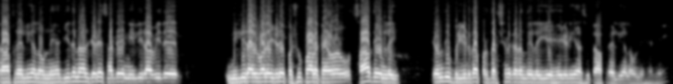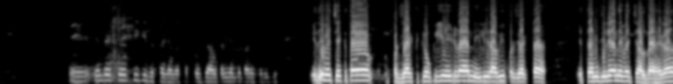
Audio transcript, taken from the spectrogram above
ਕਾਫ ਰੈਲੀਆਂ ਲਾਉਂਦੇ ਆ ਜਿਹਦੇ ਨਾਲ ਜਿਹੜੇ ਸਾਡੇ ਨੀਲੀ ਰਾਵੀ ਦੇ ਨੀਲੀ ਰਾਵੀ ਵਾਲੇ ਜਿਹੜੇ ਪਸ਼ੂ ਪਾਲਕ ਆ ਉਹਨਾਂ ਨੂੰ ਸਾਹ ਦੇਣ ਲਈ ਤੇ ਉਹਨਾਂ ਦੀ ਬਰੀਡ ਦਾ ਪ੍ਰਦਰਸ਼ਨ ਕਰਨ ਦੇ ਲਈ ਇਹ ਜਿਹੜੀਆਂ ਅਸੀਂ ਕਾਫ ਰੈਲੀਆਂ ਲਾਉਂਦੇ ਹੈਗੇ ਆ। ਤੇ ਇਹਦੇ ਵਿੱਚ ਕੀ ਕੀ ਦੱਸਿਆ ਜਾਂਦਾ ਸਰ ਕੁਝ ਜਾਣਕਾਰੀ ਇਹਦੇ ਬਾਰੇ ਥੋੜੀ ਜਿਹੀ ਇਹਦੇ ਵਿੱਚ ਇੱਕ ਤਾਂ ਪ੍ਰੋਜੈਕਟ ਕਿਉਂਕਿ ਇਹ ਜਿਹੜਾ ਨੀਲੀ ਰਾਵੀ ਪ੍ਰੋਜੈਕਟ ਹੈ ਇਹ ਤਿੰਨ ਜ਼ਿਲ੍ਹਿਆਂ ਦੇ ਵਿੱਚ ਚੱਲਦਾ ਹੈਗਾ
